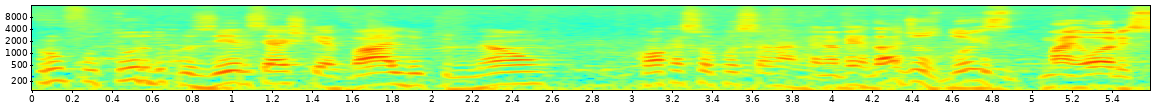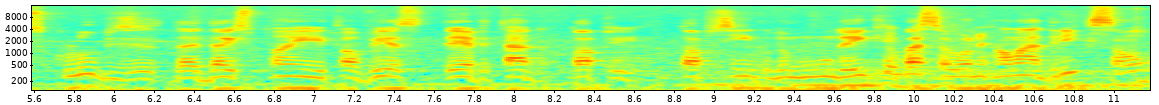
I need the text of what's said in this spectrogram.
para um futuro do Cruzeiro? Você acha que é válido, que não? Qual que é o seu É, posicionamento? na verdade, os dois maiores clubes da, da Espanha e talvez deve estar no top, top 5 do mundo aí, que é o Barcelona e o Real Madrid, que são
